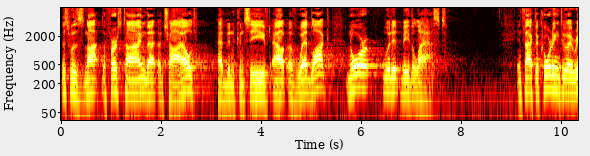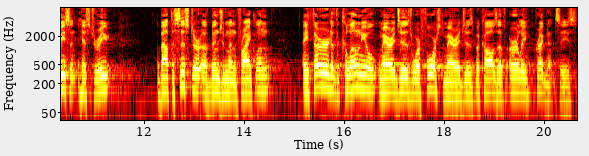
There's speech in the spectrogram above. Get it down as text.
This was not the first time that a child had been conceived out of wedlock, nor would it be the last. In fact, according to a recent history about the sister of Benjamin Franklin, a third of the colonial marriages were forced marriages because of early pregnancies.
